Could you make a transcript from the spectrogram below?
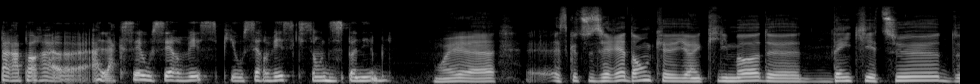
par rapport à, l'accès aux services puis aux services qui sont disponibles. Oui. Est-ce que tu dirais donc qu'il y a un climat d'inquiétude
